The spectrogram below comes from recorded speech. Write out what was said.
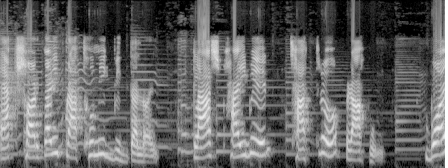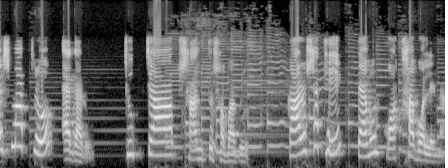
এক সরকারি প্রাথমিক বিদ্যালয়। ক্লাস ফাইভের ছাত্র রাহুল। বয়স মাত্র এগারো। চুপচাপ, শান্ত স্বভাবের কারও সাথে তেমন কথা বলে না।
